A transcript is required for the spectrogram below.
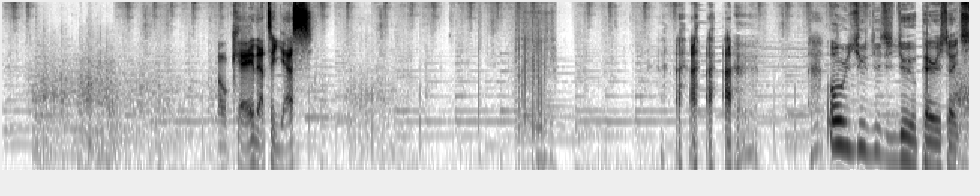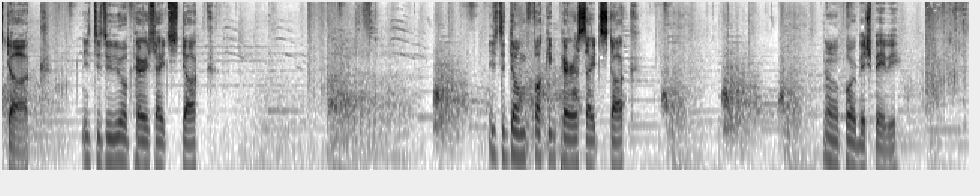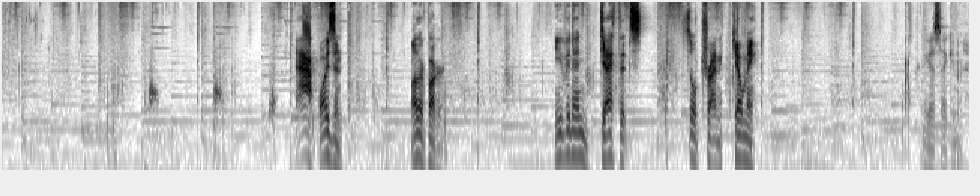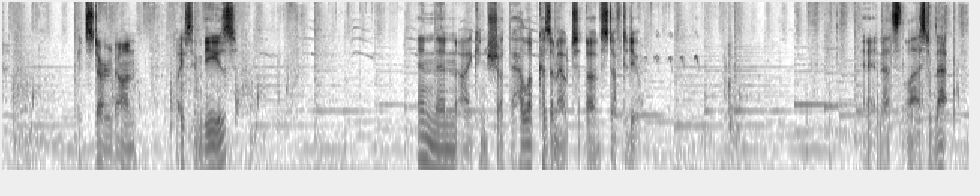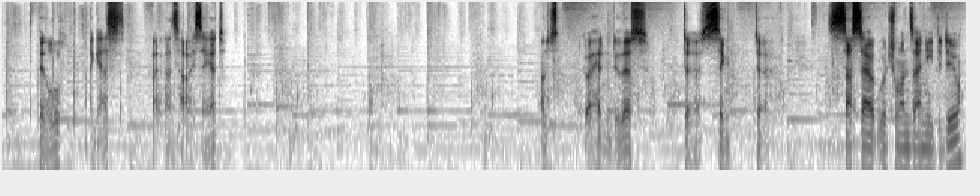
Okay, that's a yes. oh, you, you, a parasite stuck. It's a little parasite stuck. He's the dumb fucking parasite stuck. Oh, poor bitch baby. Poison. Motherfucker. Even in death, it's still trying to kill me. I guess I can get started on placing these. And then I can shut the hell up because I'm out of stuff to do. And that's the last of that fill, I guess that's how I say it. I'll just go ahead and do this to sync to suss out which ones I need to do.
